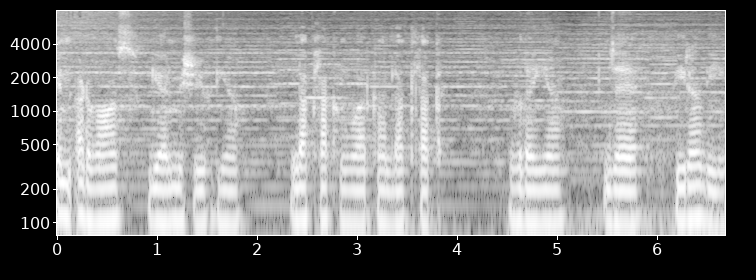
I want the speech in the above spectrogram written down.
ਇਨ ਐਡਵਾਂਸ 11ਵੀਂ ਸ਼ਰੀਫ ਦੀਆਂ ਲੱਖ ਲੱਖ ਮੁਬਾਰਕਾਂ, ਲੱਖ ਲੱਖ ਵਧਾਈਆਂ, ਜੈ ਪੀਰਾਂ ਦੀ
